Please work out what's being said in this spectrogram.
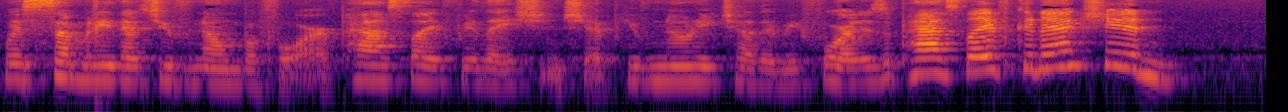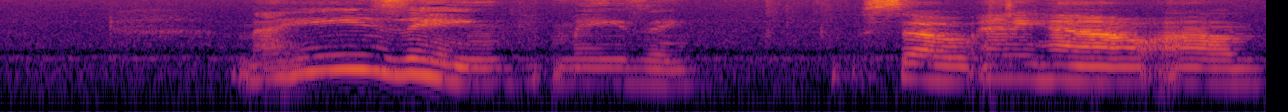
with somebody that you've known before. Past life relationship. You've known each other before. There's a past life connection. Amazing. Amazing. So, anyhow, um,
